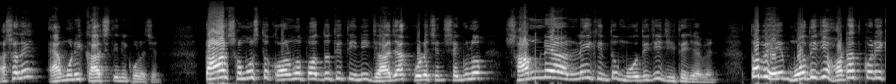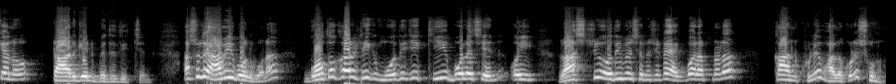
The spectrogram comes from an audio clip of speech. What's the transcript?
আসলে এমনই কাজ তিনি করেছেন। তার সমস্ত কর্মপদ্ধতি তিনি যা যা করেছেন, সেগুলো সামনে আনলেই কিন্তু মোদিজি জিতে যাবেন। তবে মোদিজি হঠাৎ করে কেন টার্গেট বেঁধে দিচ্ছেন? আসলে আমি বলব না, গতকাল ঠিক মোদিজি কি বলেছেন ওই রাষ্ট্রীয় অধিবেশনে, সেটা একবার আপনারা কান খুলে ভালো করে শুনুন।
